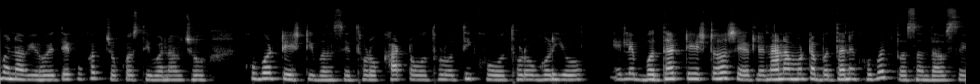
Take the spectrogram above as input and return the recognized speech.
બનાવ્યો હોય, તો એક વખત ચોક્કસથી બનાવજો. ખૂબ જ ટેસ્ટી બનશે. થોડો ખાટો, થોડો તીખો, થોડો ગળ્યો, એટલે બધા ટેસ્ટ હશે, એટલે નાના મોટા બધાને ખૂબ જ પસંદ આવશે.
